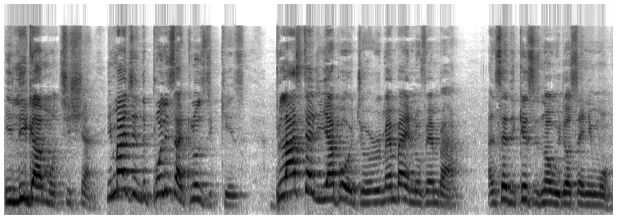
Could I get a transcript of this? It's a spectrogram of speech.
Illegal mortician. Imagine the police had closed the case, blasted Iyabo Ojo, remember in November, and said the case is not with us anymore.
